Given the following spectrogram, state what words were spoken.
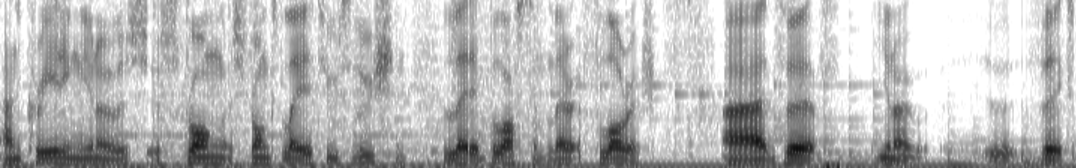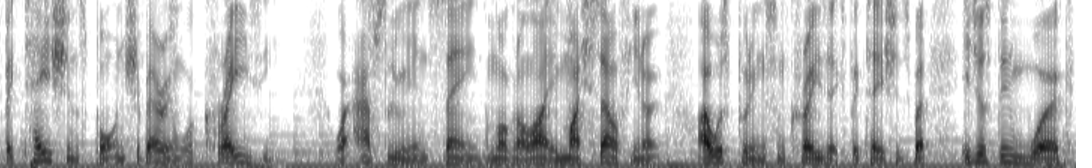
and creating you know a, strong strong layer 2 solution. Let it blossom let it flourish. Uh, the you know the expectations put on Shibarium were crazy, were absolutely insane. I'm not gonna lie. In myself, you know, I was putting some crazy expectations, but it just didn't work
